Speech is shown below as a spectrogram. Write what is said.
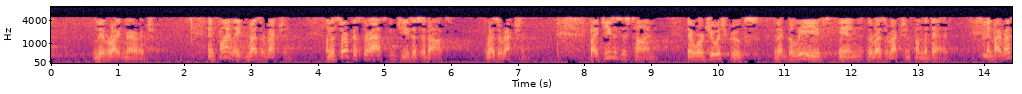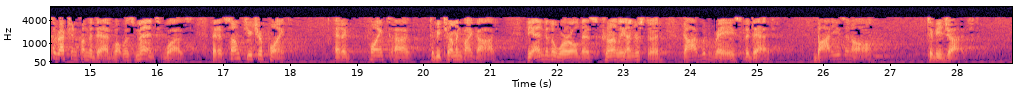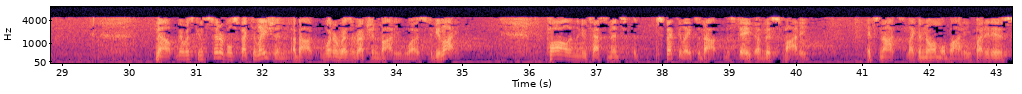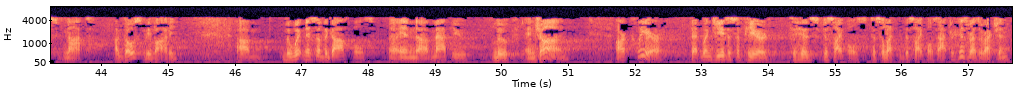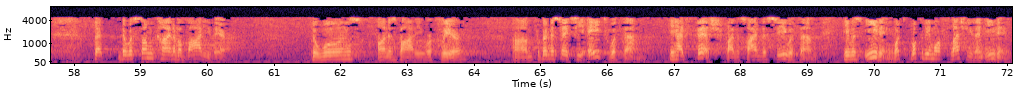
Levirate marriage. And finally, resurrection. On the surface, they're asking Jesus about resurrection. By Jesus' time, there were Jewish groups that believed in the resurrection from the dead. And by resurrection from the dead, what was meant was that at some future point, at a point uh, to be determined by God, the end of the world as currently understood, God would raise the dead, bodies and all, to be judged. Now, there was considerable speculation about what a resurrection body was to be like. Paul in the New Testament speculates about the state of this body. It's not like a normal body, but it is not a ghostly body. Um, the witness of the Gospels uh, in uh, Matthew, Luke, and John are clear that when Jesus appeared to his disciples, to selected disciples after his resurrection, that there was some kind of a body there. The wounds on his body were clear. Um, for goodness sakes, he ate with them. He had fish by the side of the sea with them. He was eating. What, what could be more fleshy than eating?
